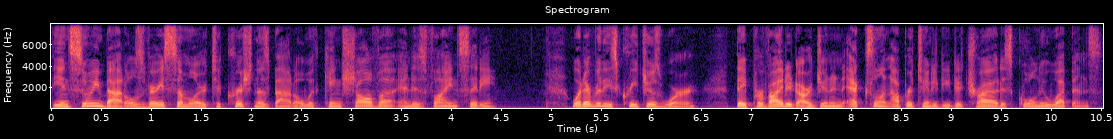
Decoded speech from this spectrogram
The ensuing battle is very similar to Krishna's battle with King Shalva and his flying city. Whatever these creatures were, they provided Arjun an excellent opportunity to try out his cool new weapons.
